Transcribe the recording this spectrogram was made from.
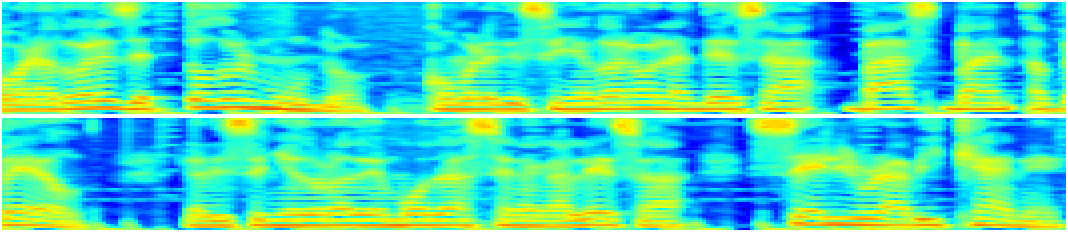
oradores de todo el mundo, como la diseñadora holandesa Bas van Abel, la diseñadora de moda senegalesa Sally Rabi Kane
